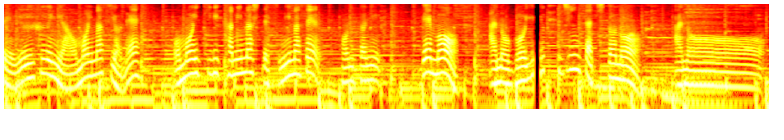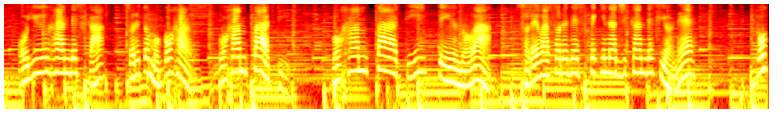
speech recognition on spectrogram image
ていうふうには思いますよね。思い切り噛みましてすみません。本当に。でもあのご友人たちとのあのー、お夕飯ですか？それともご飯？ご飯パーティー。ご飯パーティーっていうのはそれはそれで素敵な時間ですよね。僕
